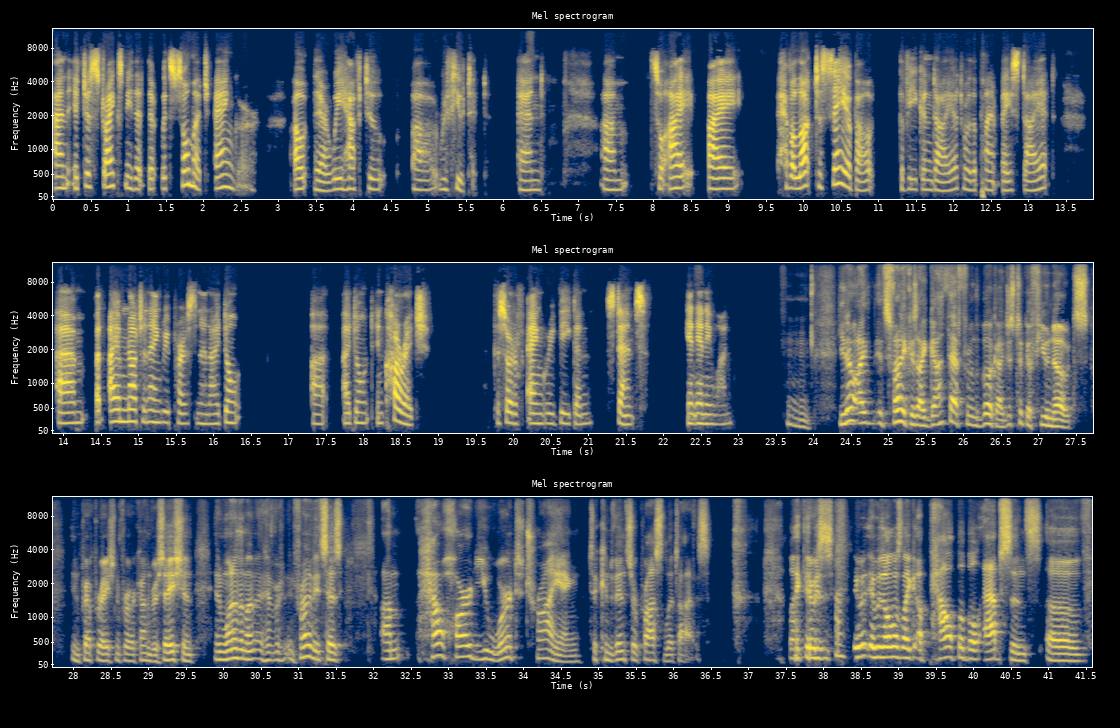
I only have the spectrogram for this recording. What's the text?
And it just strikes me that, that with so much anger out there, we have to uh, refute it. And um, so I, I have a lot to say about the vegan diet or the plant-based diet, um, but I am not an angry person, and I don't, uh, I don't encourage the sort of angry vegan stance in anyone. Hmm. You know, I, it's funny because I got that from the book. I just took a few notes in preparation for our conversation. And one of them I have in front of me, it says, um, how hard you weren't trying to convince or proselytize. like there was, it, wa- it was almost like a palpable absence of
